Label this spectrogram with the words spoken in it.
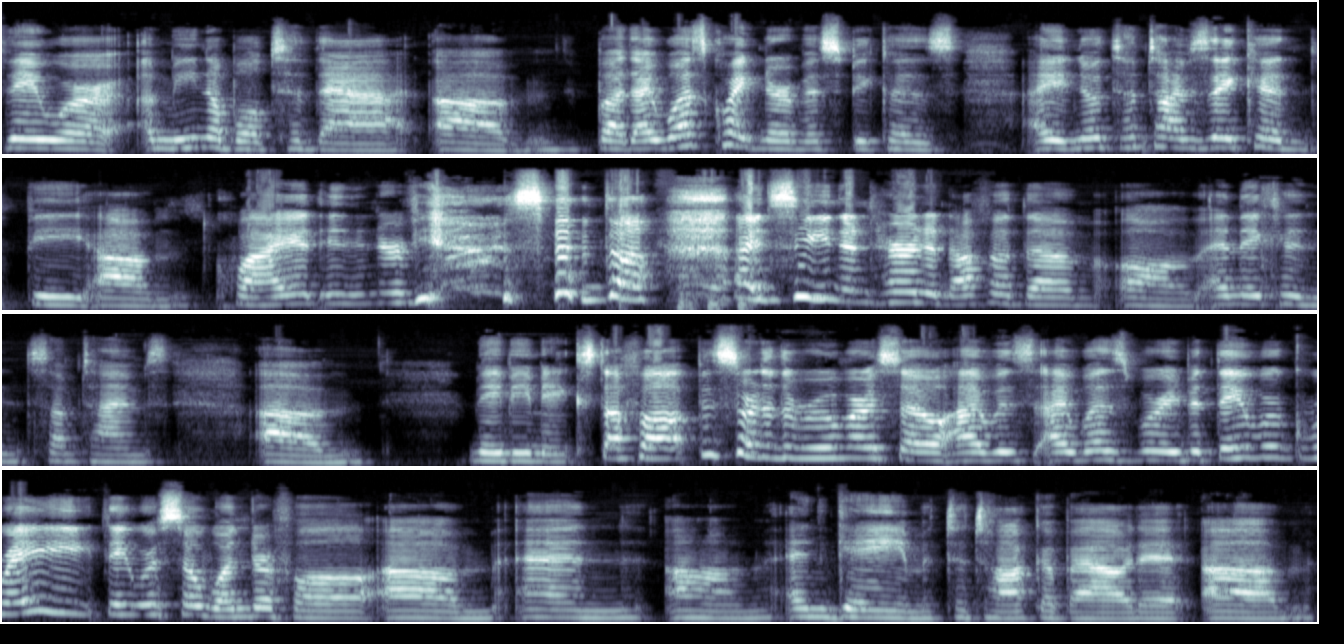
they were amenable to that. Um, but I was quite nervous because I know sometimes they can be um, quiet in interviews. and, uh, I'd seen and heard enough of them, um, and they can sometimes um, maybe make stuff up is sort of the rumor. So i was i was worried but they were great. They were so wonderful um and um and game to talk about it. Um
